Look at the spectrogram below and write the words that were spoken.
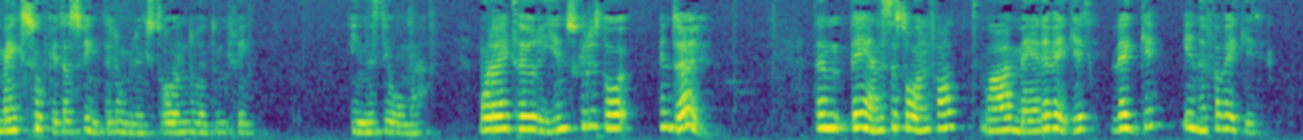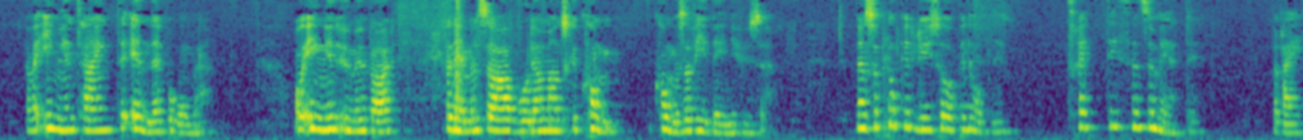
Meg sukket og svingte lommelyktstrålen rundt omkring innerst i rommet, hvor det i teorien skulle stå en dør. Den, det eneste strålen falt, var mere vegger, vegger innenfor vegger. Det var ingen tegn til ende på rommet, og ingen umiddelbar fornemmelse av hvordan man skulle komme, komme seg videre inn i huset. Men så plukket lyset opp en åpning, 30 cm brei.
